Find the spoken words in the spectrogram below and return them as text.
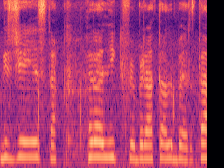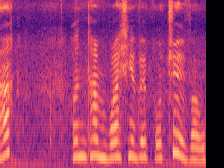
gdzie jest tak relikwie brata Alberta. On tam właśnie wypoczywał.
